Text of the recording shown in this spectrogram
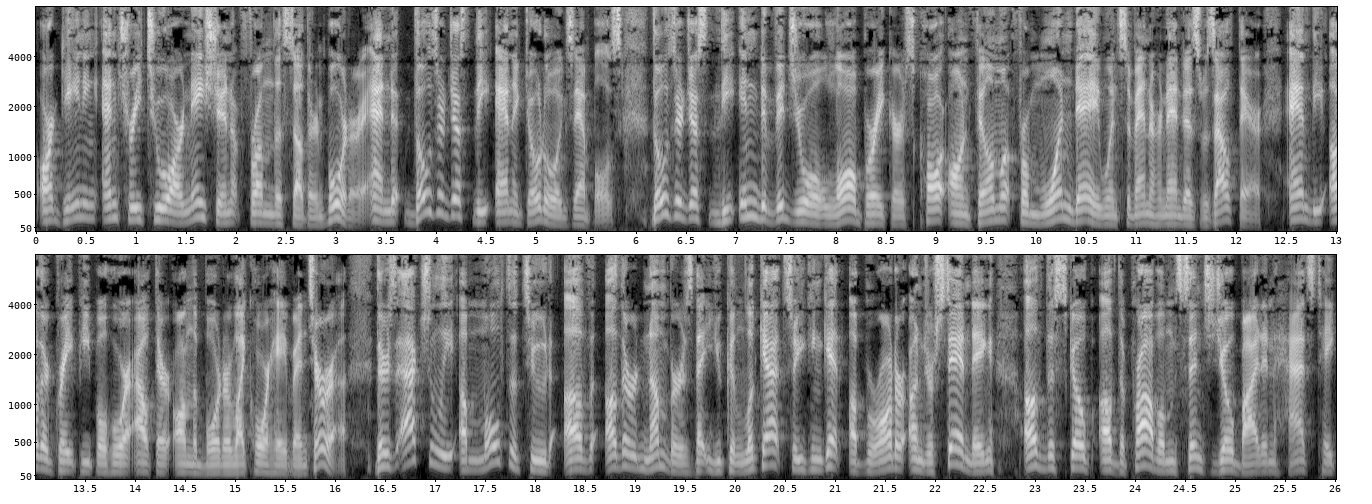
are gaining entry to our nation from the southern border. And those are just the anecdotal examples. Those are just the individual lawbreakers caught on film from one day when Savannah Hernandez was out there and the other great people who are out there on the border like Jorge Ventura. There's actually a multitude of other numbers that you can look at so you can get a broader understanding of the scope of the problem since Joe Biden has taken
